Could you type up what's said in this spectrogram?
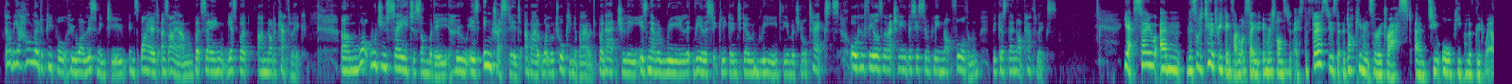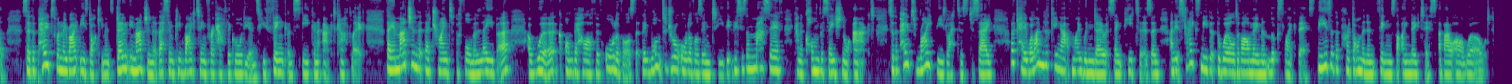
There'll be a whole load of people who are listening to you, inspired as I am, but saying, yes, but I'm not a Catholic. Um, what would you say to somebody who is interested about what you're talking about, but actually is never real, realistically going to go and read the original texts, or who feels that actually this is simply not for them because they're not Catholics? Yeah, so um, there's sort of two or three things I want to say in response to this. The first is that the documents are addressed um, to all people of goodwill. So the popes, when they write these documents, don't imagine that they're simply writing for a Catholic audience who think and speak and act Catholic. They imagine that they're trying to perform a labour, a work on behalf of all of us, that they want to draw all of us into. This is a massive kind of conversational act. So the popes write these letters to say, okay, well, I'm looking out of my window at St. Peter's, and, and it strikes me that the world of our moment looks like this. These are the predominant things that I notice about our world.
